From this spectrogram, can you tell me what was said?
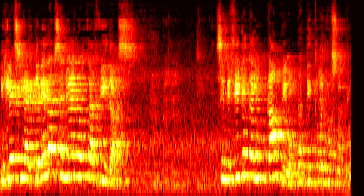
iglesia, el tener al Señor en nuestras vidas significa que hay un cambio de actitud en nosotros.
